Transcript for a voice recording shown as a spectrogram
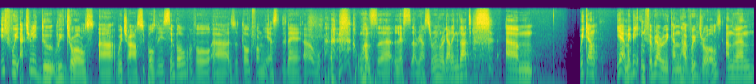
if we actually do withdrawals, uh, which are supposedly simple, although uh, the talk from yesterday uh, was less reassuring regarding that, um, we can, yeah, maybe in February we can have withdrawals, and then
